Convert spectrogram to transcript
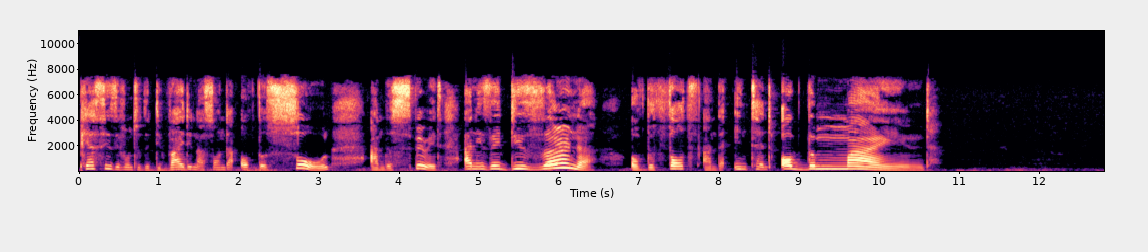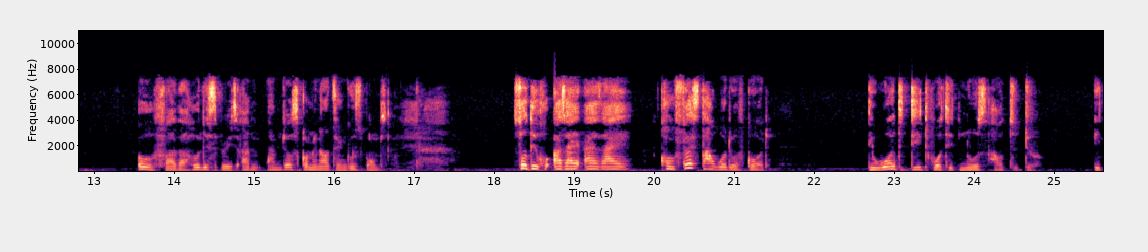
pierces even to the dividing asunder of the soul and the spirit, and is a discerner of the thoughts and the intent of the mind. Oh Father, Holy Spirit, I'm I'm just coming out in goosebumps. So the as I as I confess that word of God, the word did what it knows how to do. It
